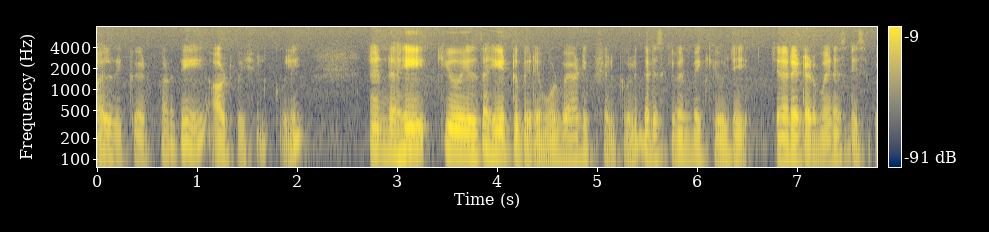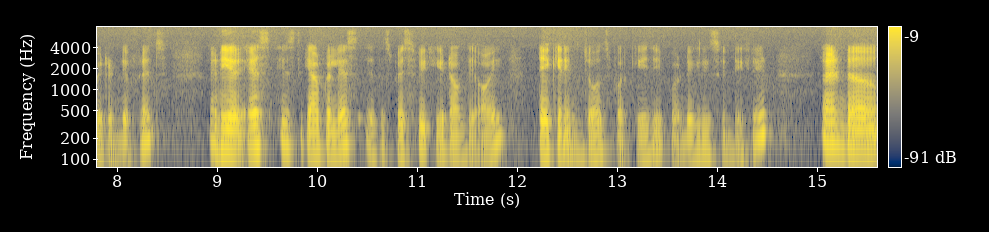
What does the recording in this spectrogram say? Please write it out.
oil required for the artificial cooling. And uh, he Q is the heat to be removed by artificial cooling that is given by Qg generated minus dissipated difference. And here S is the capital S is the specific heat of the oil taken in joules per kg per degree centigrade. And uh,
